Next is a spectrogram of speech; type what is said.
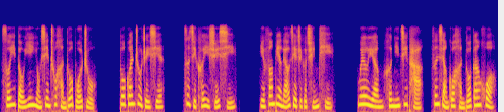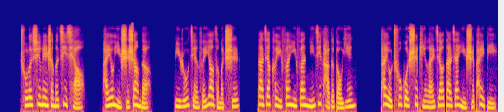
所以抖音涌现出很多博主，多关注这些，自己可以学习，也方便了解这个群体。William 和尼基塔分享过很多干货，除了训练上的技巧。还有饮食上的，比如减肥要怎么吃，大家可以翻一翻尼基塔的抖音，他有出过视频来教大家饮食配比、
